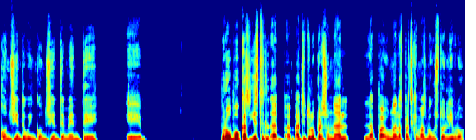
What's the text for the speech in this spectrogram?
consciente o inconscientemente, provocas, y este es a, título personal, una de las partes que más me gustó del libro,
